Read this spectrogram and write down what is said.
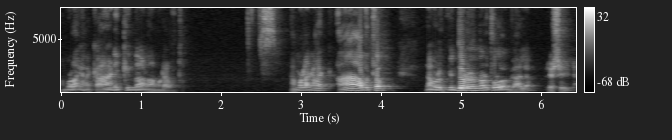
നമ്മളങ്ങനെ കാണിക്കുന്നതാണ് നമ്മുടെ അബദ്ധം. നമ്മളങ്ങനെ ആ അബദ്ധം നമ്മൾ പിന്തുടരുന്നിടത്തോളം കാലം രക്ഷയില്ല.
